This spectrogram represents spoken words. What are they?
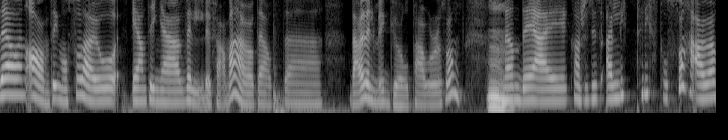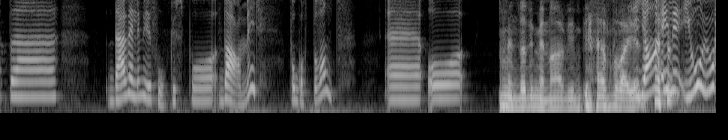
det er jo en annen ting også. Det er jo En ting jeg er veldig fan av, er jo det at uh, det er jo veldig mye girl power og sånn. Mm. Men det jeg kanskje syns er litt trist også, er jo at det er veldig mye fokus på damer. På godt og vondt. Og Mener du at vi mener, vi er på vei ut? Ja, eller jo, jo,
